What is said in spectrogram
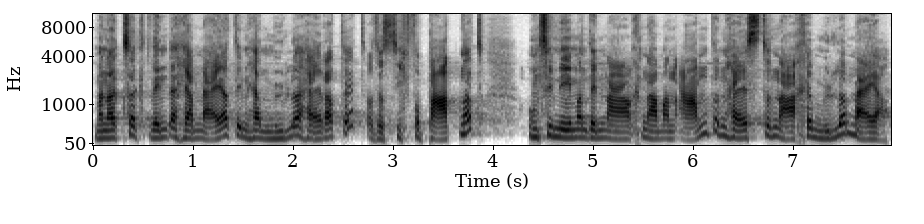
Man hat gesagt, wenn der Herr Meier den Herrn Müller heiratet, also sich verpartnert, und sie nehmen den Nachnamen an, dann heißt er nachher Müller-Meier.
